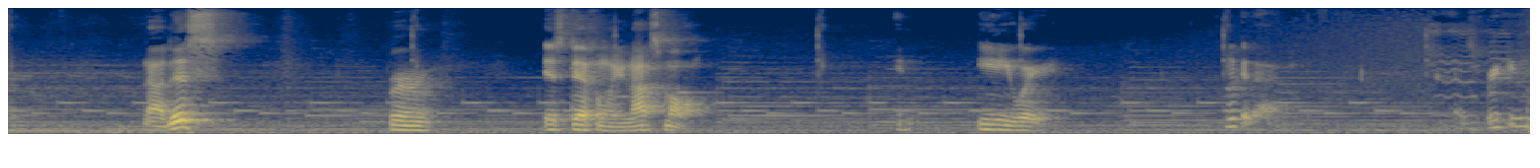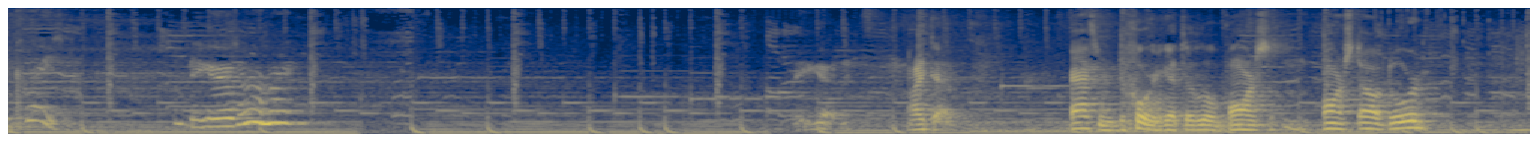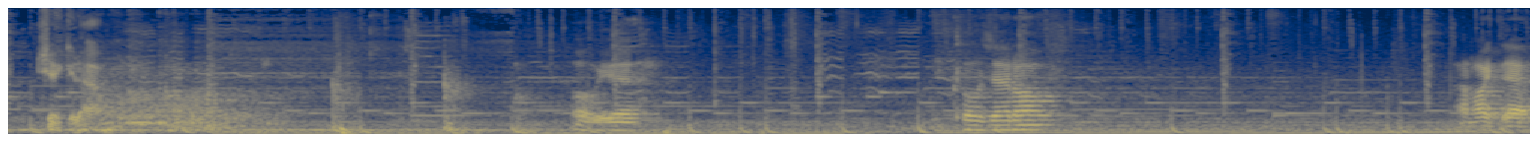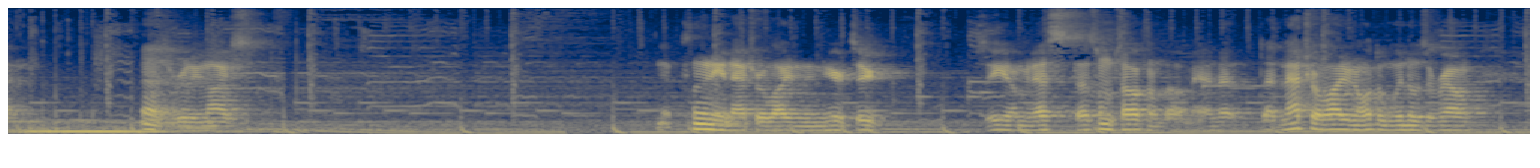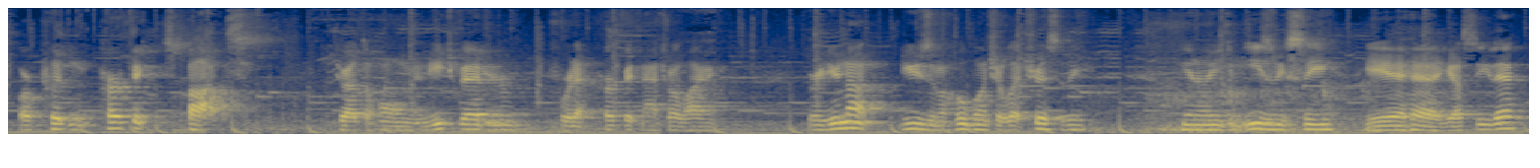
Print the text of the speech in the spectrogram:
Now this room is definitely not small. anyway. Look at that. That's freaking crazy. Big ass right? There you go. I like that bathroom door. You got the little barn, barn style door. Check it out. Close that off. I like that. That's really nice. Got plenty of natural lighting in here too. See, I mean, that's that's what I'm talking about, man. That, that natural lighting, all the windows around are put in perfect spots throughout the home in each bedroom for that perfect natural lighting. Where you're not using a whole bunch of electricity. You know, you can easily see. Yeah, y'all see that?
